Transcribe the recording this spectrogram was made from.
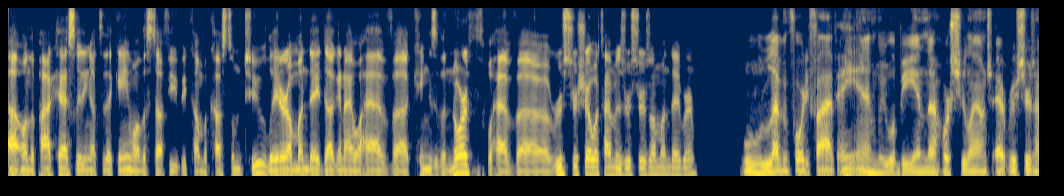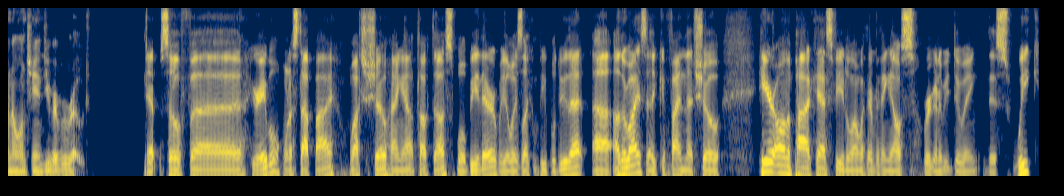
uh, on the podcast leading up to that game. All the stuff you've become accustomed to. Later on Monday, Doug and I will have uh, Kings of the North. We'll have uh, Rooster Show. What time is Roosters on Monday, Birm? 11:45 a.m. We will be in the Horseshoe Lounge at Roosters on Olentangy River Road. Yep. So if uh, you're able, want to stop by, watch the show, hang out, talk to us, we'll be there. We always like when people do that. Uh, otherwise, uh, you can find that show here on the podcast feed along with everything else we're going to be doing this week.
